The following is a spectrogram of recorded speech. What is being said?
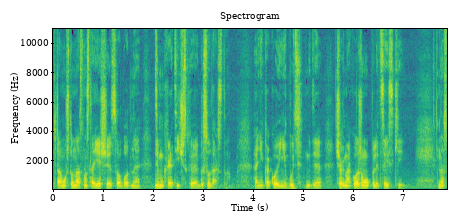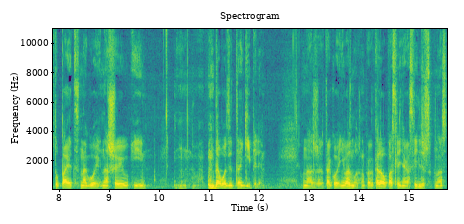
потому что у нас настоящее свободное демократическое государство, а не какое-нибудь, где чернокожему полицейский наступает ногой на шею и доводит до гибели. У нас же такое невозможно. Когда вы последний раз видели, чтобы у нас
